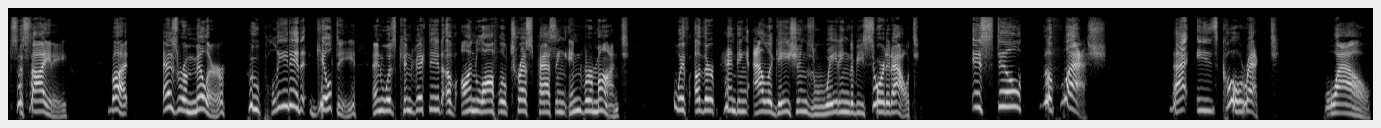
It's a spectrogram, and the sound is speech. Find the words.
society. But Ezra Miller, who pleaded guilty and was convicted of unlawful trespassing in Vermont, with other pending allegations waiting to be sorted out, is still the Flash. That is correct. Wow.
